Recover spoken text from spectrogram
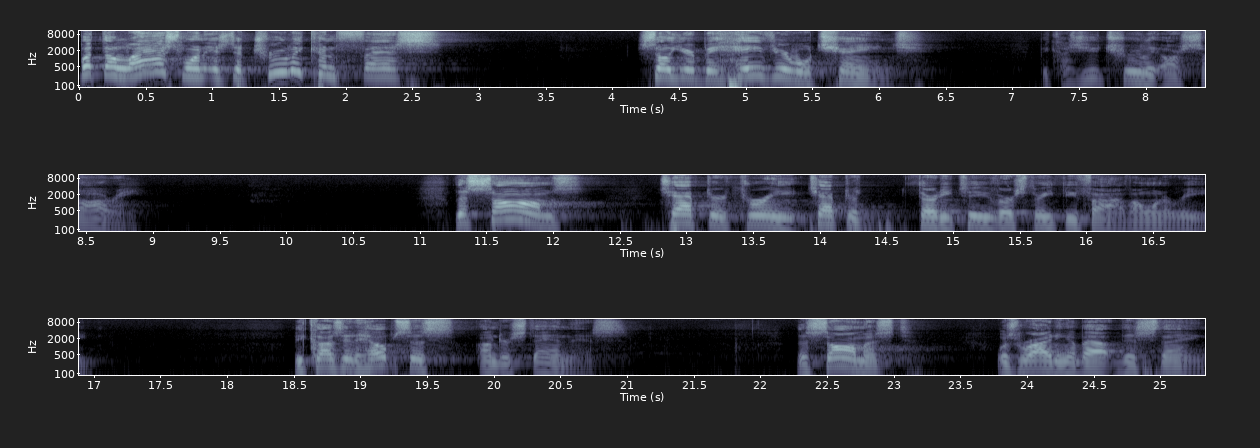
But the last one is to truly confess so your behavior will change because you truly are sorry. The Psalms, chapter 3, chapter 32, verse 3 through 5, I want to read because it helps us understand this. The psalmist was writing about this thing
